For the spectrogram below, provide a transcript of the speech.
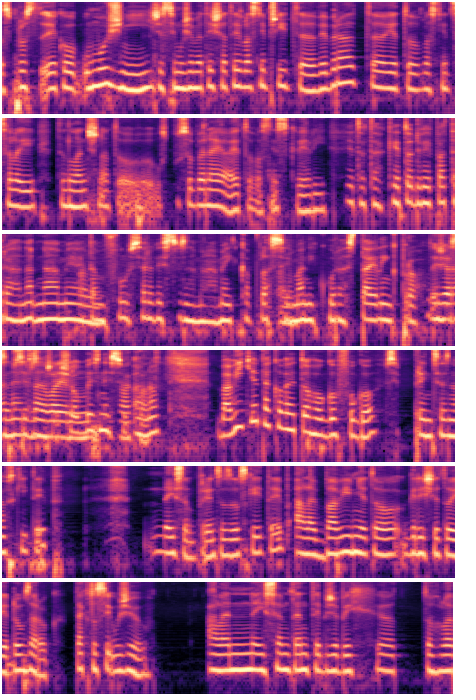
zprost, jako umožní, že si můžeme ty šaty vlastně přijít eh, vybrat. Je to vlastně celý ten lunch na to uspůsobený a je to vlastně skvělý. Je to tak, je to dvě patra nad námi, je ano. tam full service, to znamená make-up, vlasy, ano. manikura, styling pro Takže já jsem si vzala show businessu, ano. Baví tě takové toho gofugo, princeznovský typ? Nejsem princezovský typ, ale baví mě to, když je to jednou za rok. Tak to si užiju. Ale nejsem ten typ, že bych eh, tohle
